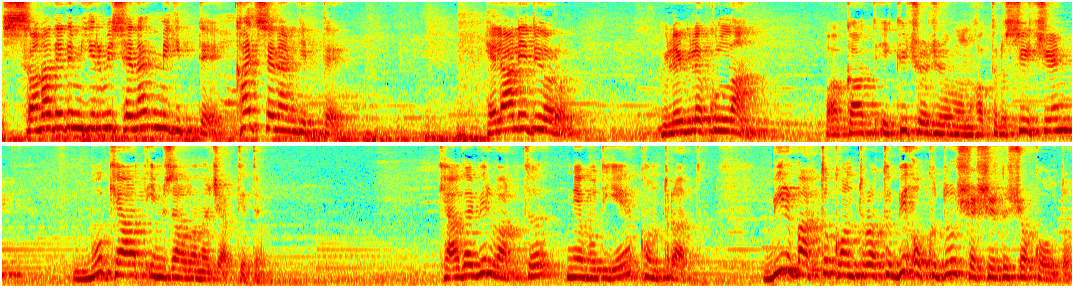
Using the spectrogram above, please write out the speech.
Sana dedim 20 senem mi gitti? Kaç senem gitti? Helal ediyorum. Güle güle kullan. Fakat iki çocuğumun hatırısı için bu kağıt imzalanacak dedim. Kağıda bir baktı ne bu diye kontrat. Bir baktı kontratı bir okudu şaşırdı şok oldu.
